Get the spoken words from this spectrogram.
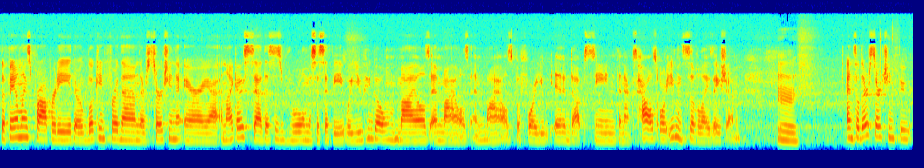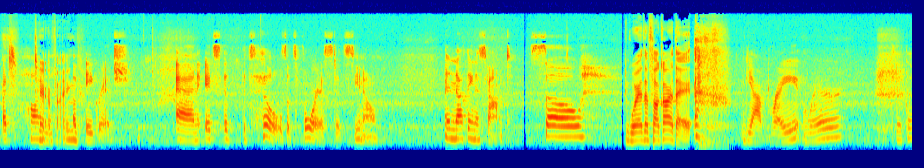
the family's property. They're looking for them. They're searching the area. And like I said, this is rural Mississippi where you can go miles and miles and miles before you end up seeing the next house or even civilization. Hmm. And so they're searching through a ton Terrifying. of acreage. And it's it's hills, it's forest, it's, you know, and nothing is found. So, Where the fuck are they? yeah, right? Where did the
